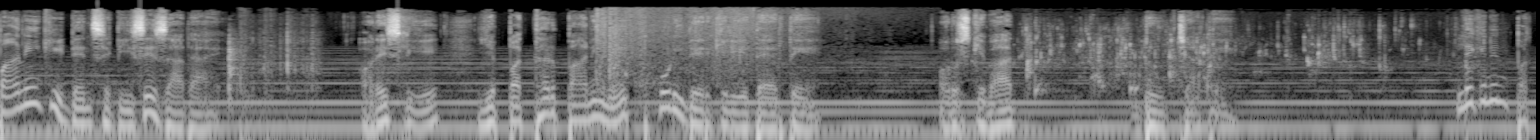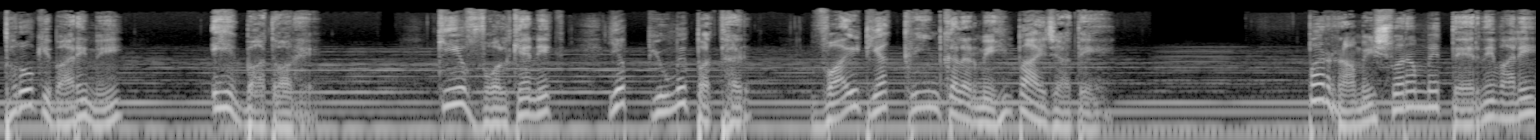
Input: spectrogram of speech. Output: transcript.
पानी की डेंसिटी से ज़्यादा है। और इसलिए ये पत्थर पानी में थोड़ी देर के लिए तैरते हैं और उसके बाद डूब जाते हैं। लेकिन इन पत्थरों के बारे में एक बात और है कि ये वॉल्केनिक या प्यूमे पत्थर व्हाइट या क्रीम कलर में ही पाए जाते हैं। पर रामेश्वरम में तैरने वाले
